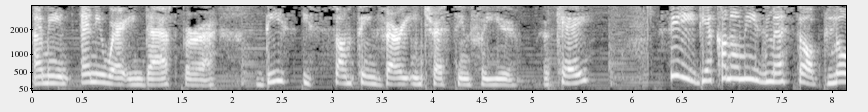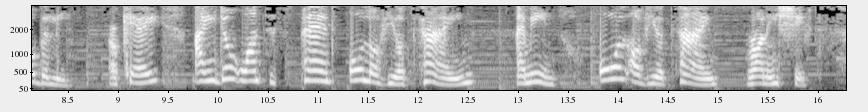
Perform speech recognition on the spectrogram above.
i mean anywhere in diaspora this is something very interesting for you okay See, the economy is messed up globally, okay? And you don't want to spend all of your time, I mean, all of your time running shifts.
